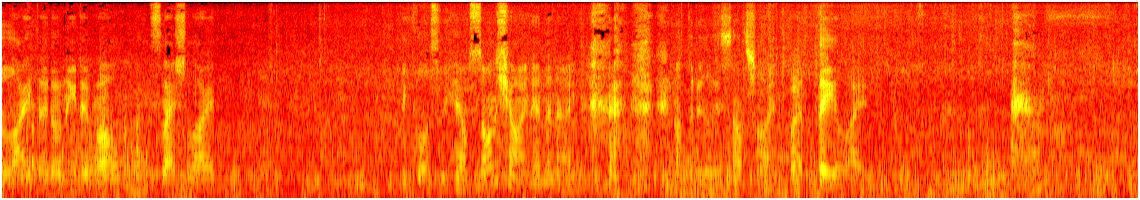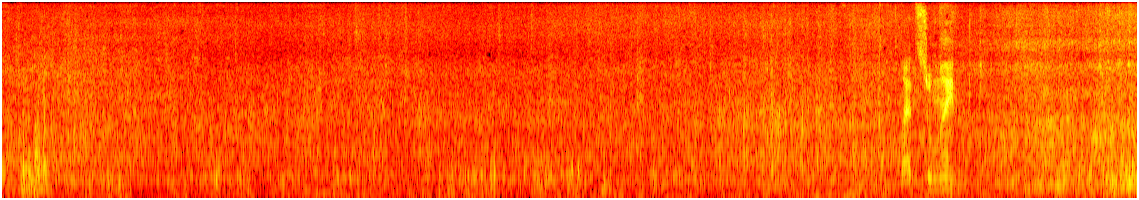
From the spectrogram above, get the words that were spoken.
light, I don't need a bulb, flashlight. Because we have sunshine in the night. Not really sunshine, but daylight. Let's zoom in.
